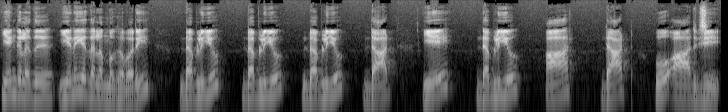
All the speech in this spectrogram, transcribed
எங்களது இணையதள முகவரி W W W dot A W R dot ORG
